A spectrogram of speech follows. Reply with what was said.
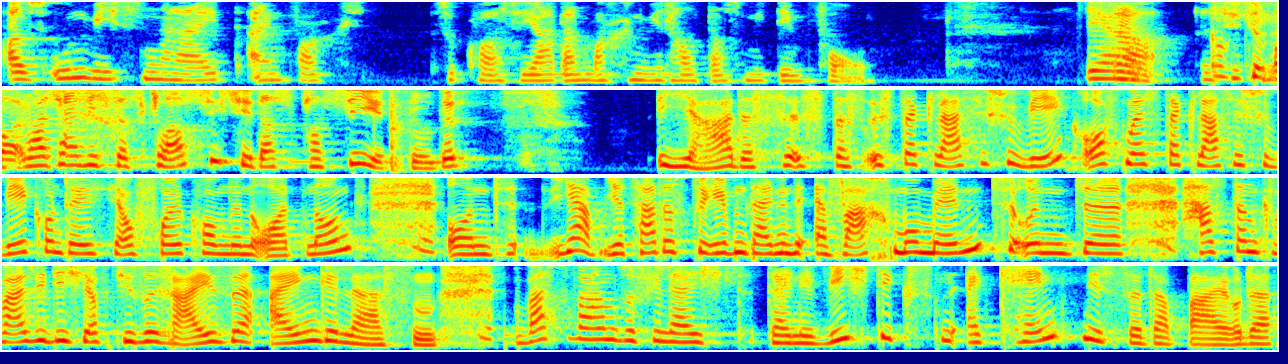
aus Unwissenheit einfach so quasi, ja, dann machen wir halt das mit dem Fonds. Ja, ja das okay. ist wahrscheinlich das Klassische, das passiert, oder? Ja, das ist, das ist der klassische Weg, oftmals der klassische Weg und der ist ja auch vollkommen in Ordnung. Und ja, jetzt hattest du eben deinen Erwachmoment und äh, hast dann quasi dich auf diese Reise eingelassen. Was waren so vielleicht deine wichtigsten Erkenntnisse dabei oder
